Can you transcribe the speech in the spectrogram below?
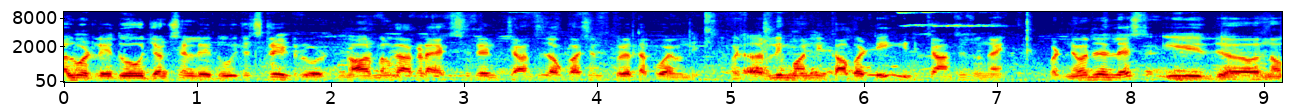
culvert లేదు జంక్షన్ లేదు ఇట్ స్ట్రేట్ రోడ్. నార్మల్గా అక్కడ యాక్సిడెంట్ ఛాన్సెస్ అవకాశం కూడా తక్కువ ఉంది. బట్ ఎర్లీ మార్నింగ్ కాబట్టి ఇది ఛాన్సెస్ ఉన్నాయి. బట్ నెవర్ లెస్ ఈ now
